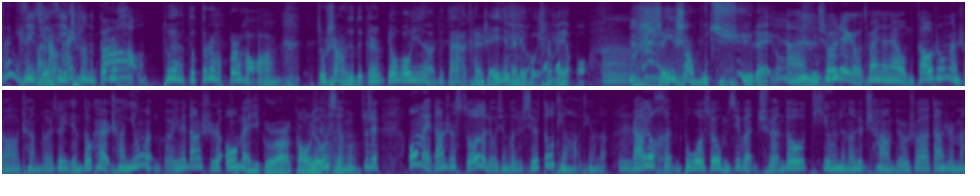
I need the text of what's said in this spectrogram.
那你还自己觉得自己还唱的倍儿好，对啊，都嘚儿倍儿好啊，就上来就得跟人飙高音啊，就咱俩看谁现在这口气儿没有，嗯，谁上不去这个。啊，你说这个，我突然想起来，我们高中的时候唱歌就已经都开始唱英文歌，因为当时欧美逼格高一点流行就是欧美当时所有的流行歌曲其实都挺好听的，嗯然后又很多，所以我们基本全都听，全都去唱。比如说当时什么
